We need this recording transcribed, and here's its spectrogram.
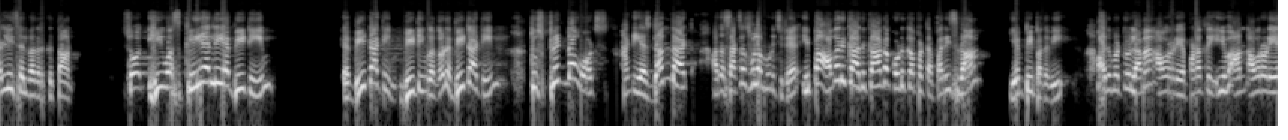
அள்ளி செல்வதற்கு தான். So he was clearly a B team a beta team B டீம்ங்கிறதோட beta team to split the votes and has done that அதை சக்சஸ்ஃபுல்லா முடிச்சுட்டு இப்ப அவருக்கு அதுக்காக கொடுக்கப்பட்ட பரிசு தான் எம்பி பதவி. அது மட்டும் இல்லாம அவருடைய பணத்தை இவ அவருடைய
